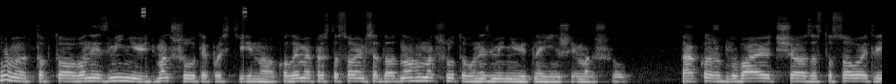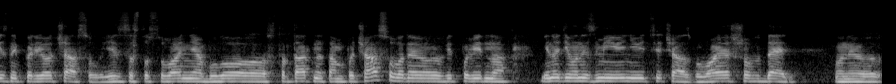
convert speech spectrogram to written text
Ну, Тобто вони змінюють маршрути постійно. Коли ми пристосовуємося до одного маршруту, вони змінюють на інший маршрут. Також бувають, що застосовують різний період часу. Є застосування було стандартне там по часу. Вони відповідно іноді вони змінюють цей час. Буває, що в день вони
